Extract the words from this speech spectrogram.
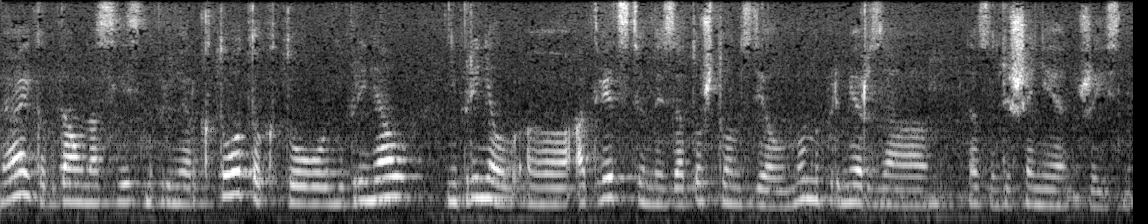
да, и когда у нас есть, например, кто-то, кто не принял, не принял э, ответственность за то, что он сделал, ну, например, за, да, за лишение жизни.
